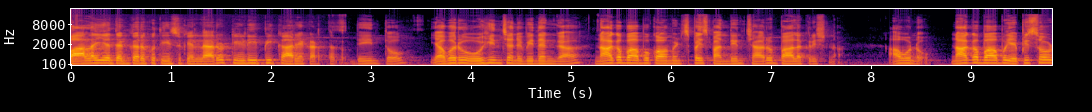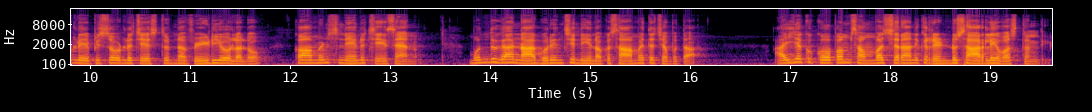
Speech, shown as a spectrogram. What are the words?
బాలయ్య దగ్గరకు తీసుకెళ్ళారు టీడీపీ కార్యకర్తలు. దీంతో ఎవరు ఊహించని విధంగా నాగబాబు కామెంట్స్పై స్పందించారు బాలకృష్ణ. అవును నాగబాబు ఎపిసోడ్లు ఎపిసోడ్లు చేస్తున్న వీడియోలలో కామెంట్స్ నేను చేశాను. ముందుగా నా గురించి నేను ఒక సామెత చెబుతా. అయ్యకు కోపం సంవత్సరానికి రెండు సార్లే వస్తుంది.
